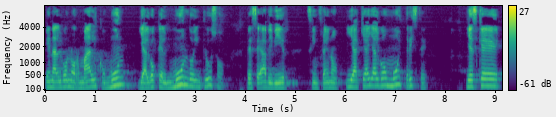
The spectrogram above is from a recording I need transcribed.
en algo normal y común y algo que el mundo incluso desea vivir sin freno. Y aquí hay algo muy triste y es que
